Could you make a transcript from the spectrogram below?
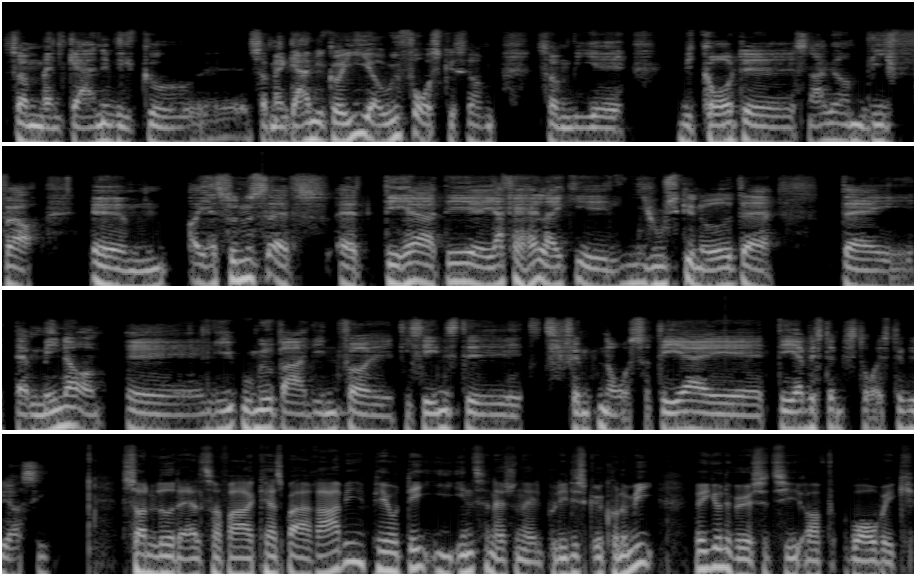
som man gerne vil gå, øh, som man gerne vil gå i og udforske, som, som vi, øh, vi kort øh, snakkede om lige før. Øhm, og jeg synes, at, at det her, det, jeg kan heller ikke øh, lige huske noget, der, der, der minder om øh, lige umiddelbart inden for øh, de seneste øh, 15 år. Så det er, øh, det er bestemt historisk, det vil jeg også sige. Sådan lød det altså fra Kasper Arabi, Ph.D. i international politisk økonomi ved University of Warwick.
